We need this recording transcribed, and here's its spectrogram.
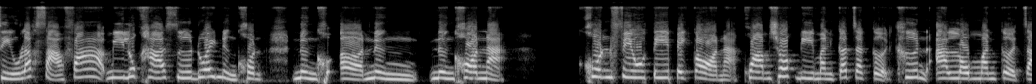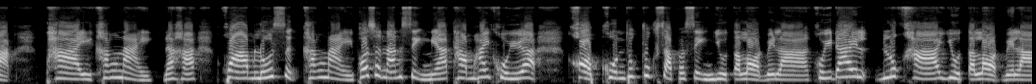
สิวรักษาฝ้ามีลูกค้าซื้อด้วยหนึ่งคนหนึ่งเอ่อหนึ่งหนึ่งคนน่ะ คุณฟิลตีไปก่อนอะความโชคดีมันก็จะเกิดขึ้น อารมณ์มันเกิดจากภายข้างในนะคะ ความรู้สึกข้างใน เพราะฉะนั้นสิ่งนี้ทำให้คุยอะขอบคุณทุกๆสรรพสิ่งอยู่ตลอดเวลา คุยได้ลูกค้าอยู่ตลอดเวลา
